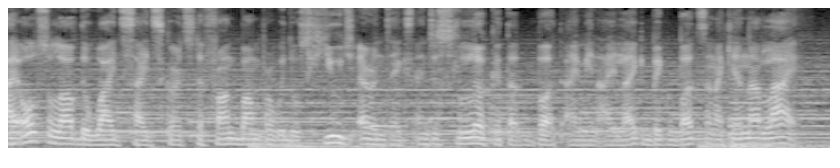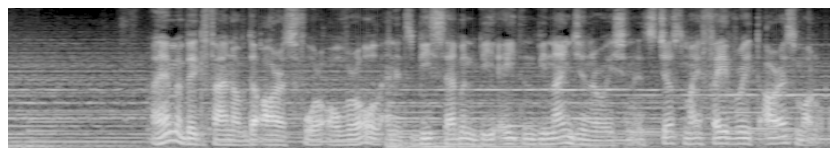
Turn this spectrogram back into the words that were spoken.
I also love the wide side skirts, the front bumper with those huge air intakes and just look at that butt. I mean, I like big butts and I cannot lie. I am a big fan of the RS4 overall and its B7, B8 and B9 generation. It's just my favorite RS model.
